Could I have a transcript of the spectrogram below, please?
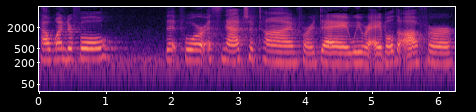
How wonderful that for a snatch of time, for a day, we were able to offer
